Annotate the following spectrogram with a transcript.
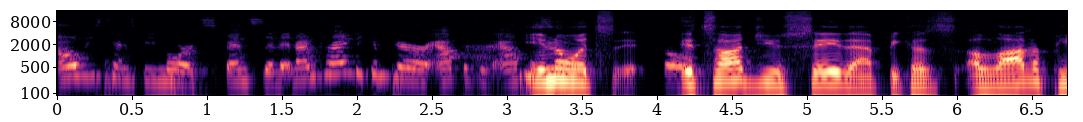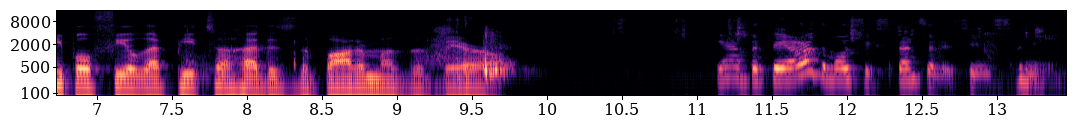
always tends to be more expensive, and I'm trying to compare apples with apples. You know, it's So- it's odd you say that because a lot of people feel that Pizza Hut is the bottom of the barrel. yeah, but they are the most expensive. It seems to me.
